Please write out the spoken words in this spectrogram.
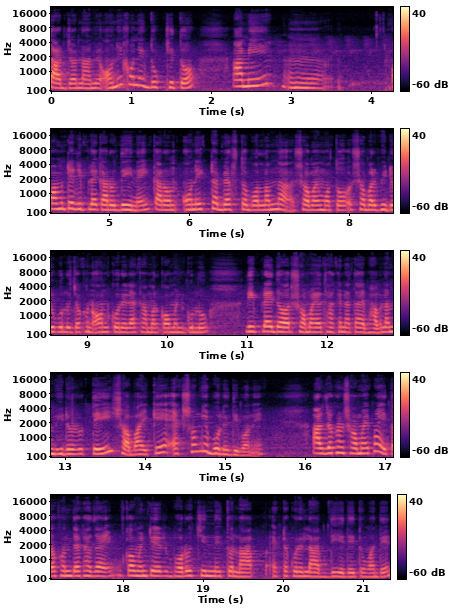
তার জন্য আমি অনেক অনেক দুঃখিত। আমি কমেন্টে রিপ্লাই কারও দিই নাই, কারণ অনেকটা ব্যস্ত বললাম না, সময় মতো সবার ভিডিওগুলো যখন অন করে রাখা আমার কমেন্টগুলো রিপ্লাই দেওয়ার সময়ও থাকে না, তাই ভাবলাম ভিডিওতেই সবাইকে একসঙ্গে বলে দিবনে আর যখন সময় পাই তখন দেখা যায় কমেন্টের বড় চিহ্নিত লাভ, একটা করে লাভ দিয়ে দেয় তোমাদের,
